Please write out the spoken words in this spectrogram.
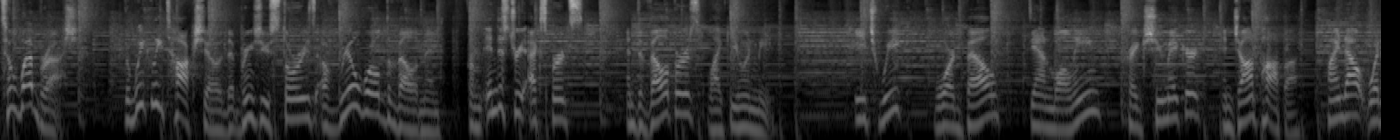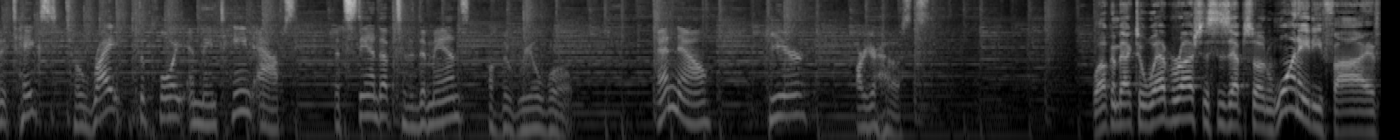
to WebRush, the weekly talk show that brings you stories of real world development from industry experts and developers like you and me. Each week, Ward Bell, Dan Wahlin, Craig Shoemaker, and John Papa find out what it takes to write, deploy, and maintain apps that stand up to the demands of the real world. And now, here are your hosts. Welcome back to WebRush. This is episode 185.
